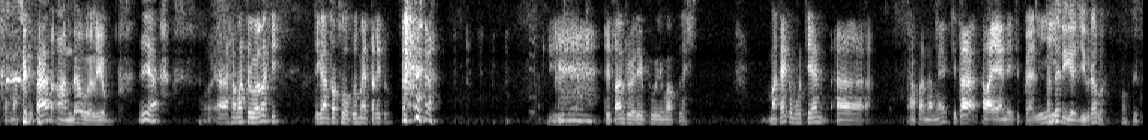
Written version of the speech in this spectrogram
Termasuk kita, Anda William. iya, Ya, sama dua lagi di kantor 20 meter itu Gila. di tahun 2015. Makanya kemudian eh, apa namanya kita melayani di Bali, Anda digaji berapa waktu itu?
